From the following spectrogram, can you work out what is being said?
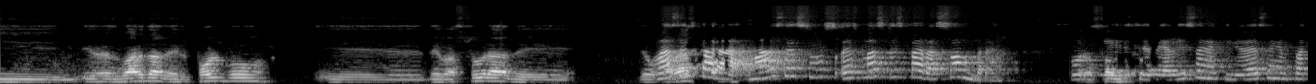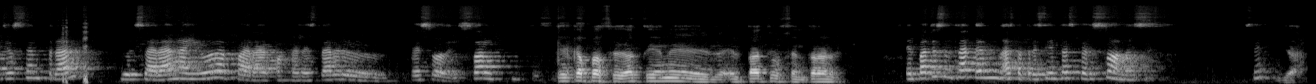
y, resguarda del polvo, eh, de basura, de, más es para, más es, es más es para sombra, porque se realizan actividades en el patio central y usarán ayuda para contrarrestar el peso del sol. ¿Qué capacidad tiene el, patio central? El patio central tiene hasta 300 personas. ¿Sí? Ya.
